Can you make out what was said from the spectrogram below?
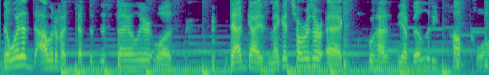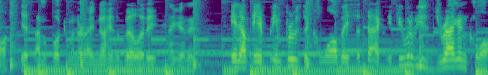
the way that I would have accepted this failure was that guy is Mega Charizard X, who has the ability Tough Claw. Yes, I'm a Pokemoner, I know his ability. I get it. It, uh, it improves the claw-based attacks. If he would have used Dragon Claw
